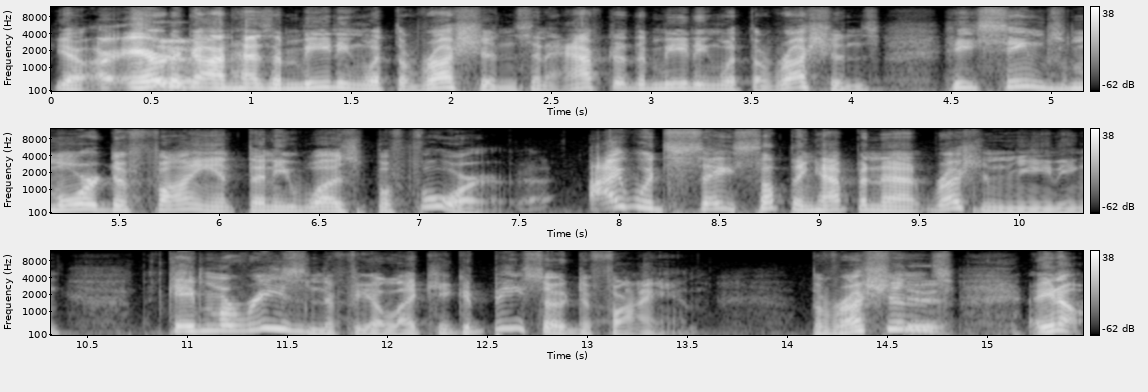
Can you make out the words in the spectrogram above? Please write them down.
You know, er-, Erdogan has a meeting with the Russians, and after the meeting with the Russians, he seems more defiant than he was before. I would say something happened at that Russian meeting that gave him a reason to feel like he could be so defiant. The Russians, you know,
